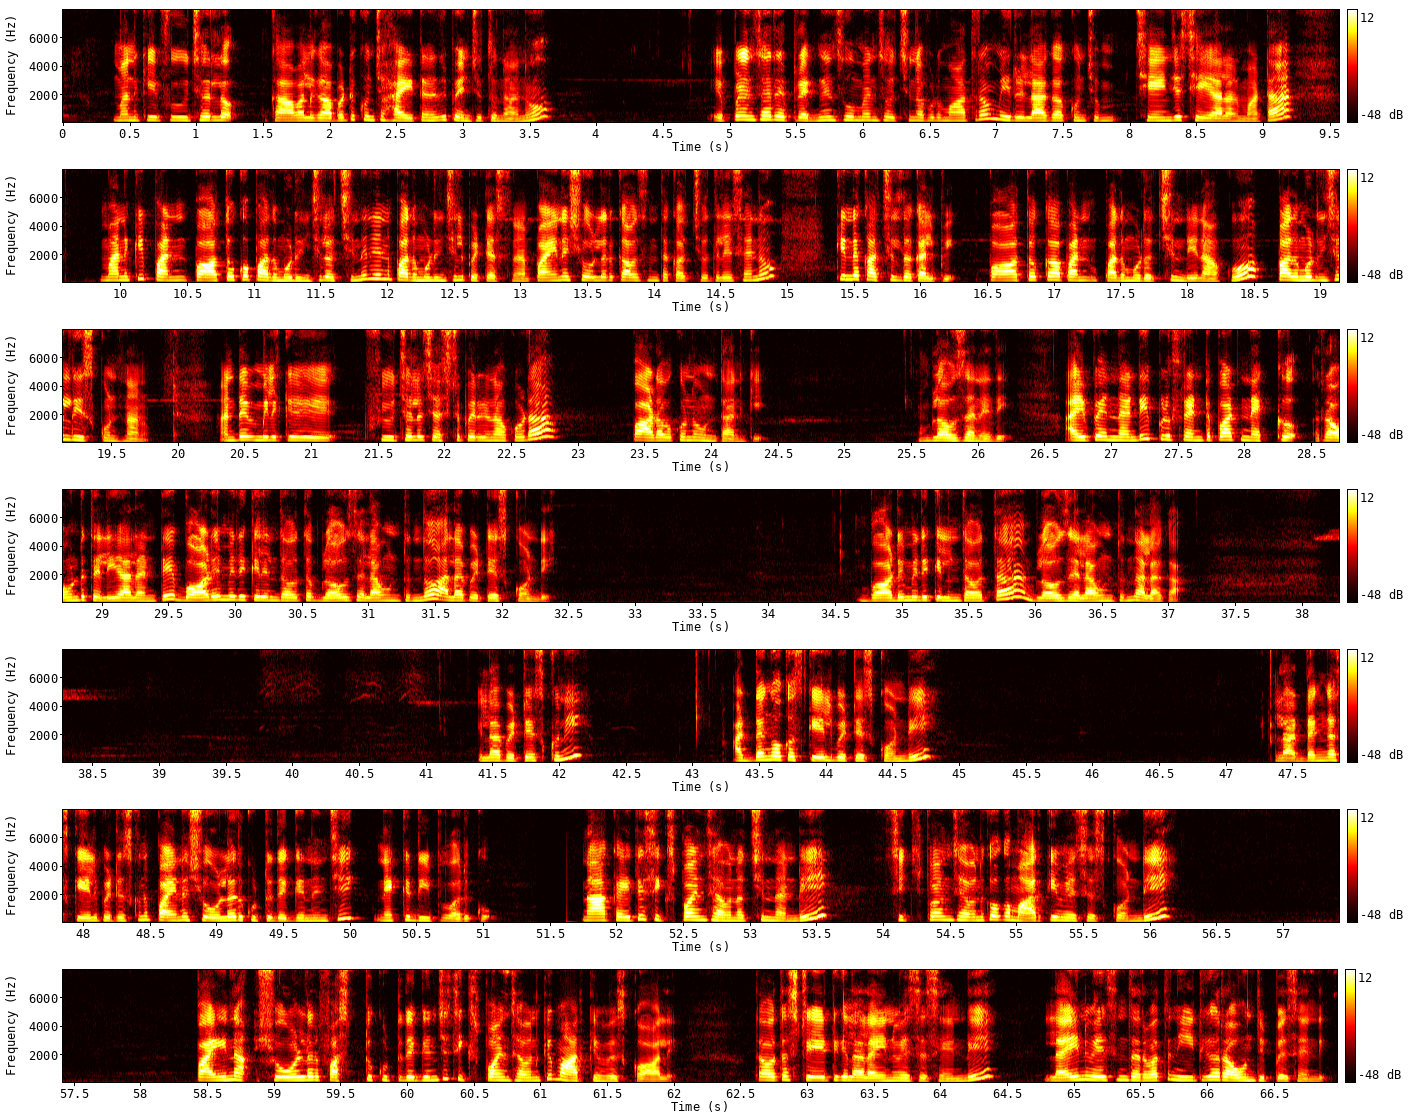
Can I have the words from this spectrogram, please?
మనకి ఫ్యూచర్లో కావాలి కాబట్టి కొంచెం హైట్ అనేది పెంచుతున్నాను. ఎప్పుడైనా సరే ప్రెగ్నెన్సీ ఉమెన్స్ వచ్చినప్పుడు మాత్రం మీరు ఇలాగా కొంచెం చేంజెస్ చేయాలన్నమాట. మనకి పన్ పాత ఒక పదమూడు ఇంచులు వచ్చింది. నేను పదమూడు ఇంచులు పెట్టేస్తున్నాను. పైన షోల్డర్ కావాల్సినంత ఖర్చు వదిలేసాను కింద ఖర్చులతో కలిపి. పాత ఒక పన్ పదమూడు వచ్చింది నాకు. పదమూడు ఇంచులు తీసుకుంటున్నాను. అంటే వీళ్ళకి ఫ్యూచర్లో చెస్ట్ పెరిగినా కూడా పాడవకుండా ఉండటానికి బ్లౌజ్ అనేది. అయిపోయిందండి. ఇప్పుడు ఫ్రంట్ పార్ట్ నెక్ రౌండ్ తెలియాలంటే బాడీ మీదకి వెళ్ళిన తర్వాత బ్లౌజ్ ఎలా ఉంటుందో అలా పెట్టేసుకోండి. బాడీ మీదకి వెళ్ళిన తర్వాత బ్లౌజ్ ఎలా ఉంటుందో అలాగా. ఇలా పెట్టేసుకుని అడ్డంగా ఒక స్కేల్ పెట్టేసుకోండి. ఇలా అడ్డంగా స్కేల్ పెట్టేసుకుని పైన షోల్డర్ కుట్టు దగ్గర నుంచి నెక్ డీప్ వరకు. నాకైతే సిక్స్ పాయింట్ సెవెన్ వచ్చిందండి. సిక్స్ పాయింట్ సెవెన్కి ఒక మార్కింగ్ వేసేసుకోండి. పైన షోల్డర్ ఫస్ట్ కుట్టు దగ్గర నుంచి సిక్స్ పాయింట్ సెవెన్కి మార్కింగ్ వేసుకోవాలి. తర్వాత స్ట్రేట్గా ఇలా లైన్ వేసేసేయండి. లైన్ వేసిన తర్వాత నీట్గా రౌండ్ తిప్పేసేయండి.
